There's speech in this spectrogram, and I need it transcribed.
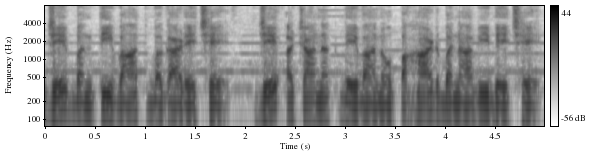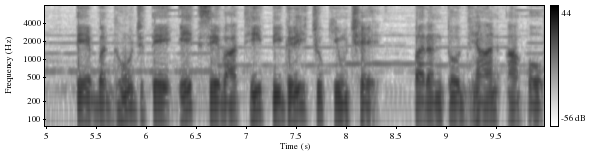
જે બનતી વાત બગાડે છે, જે અચાનક દેવાનો પહાડ બનાવી દે છે. તે બધું જ તે એક સેવાથી પીગળી ચૂક્યું છે. પરંતુ ધ્યાન આપો,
